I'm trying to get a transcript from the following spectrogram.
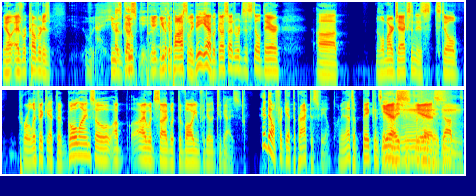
you know, as recovered as you, As Gus- you, you could possibly be. Yeah, but Gus Edwards is still there. Uh, Lamar Jackson is still prolific at the goal line, so I, I would side with the volume for the other two guys. And don't forget the practice field. I mean, that's a big consideration for yes. J.K. Dobbins.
